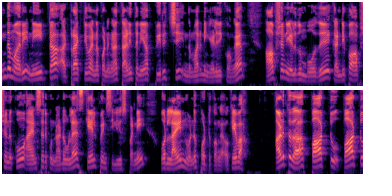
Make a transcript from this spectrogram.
இந்த மாதிரி நீட்டாக அட்ராக்டிவாக என்ன பண்ணுங்கன்னா தனித்தனியாக பிரித்து இந்த மாதிரி நீங்கள் எழுதிக்கோங்க. ஆப்ஷன் எழுதும்போது கண்டிப்பாக ஆப்ஷனுக்கும் ஆன்சருக்கும் நடுவில் ஸ்கேல் பென்சில் யூஸ் பண்ணி ஒரு லைன் ஒன்று போட்டுக்கோங்க. ஓகேவா அடுத்ததாக பார்ட் டூ பார்ட் டூ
